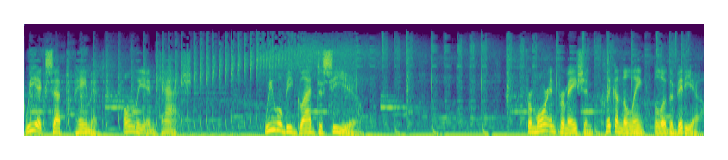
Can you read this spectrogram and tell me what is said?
We accept payment, only in cash. We will be glad to see you. For more information, click on the link below the video.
